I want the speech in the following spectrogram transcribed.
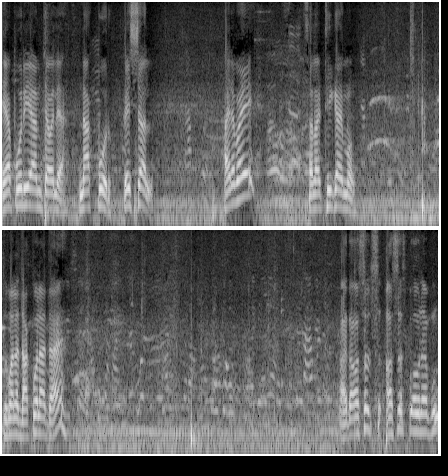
या पोरी आमच्यावाल्या. नागपूर स्पेशल आहे ना बाई? चला ठीक आहे मग. तुम्हाला दाखवला आता आता असंच असंच पाहू ना आपण.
